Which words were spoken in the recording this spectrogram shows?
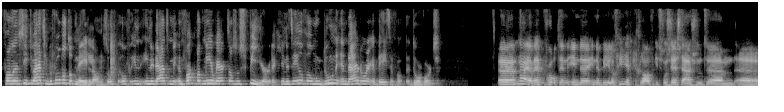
van een situatie, bijvoorbeeld op Nederlands. Of, of in, inderdaad een vak wat meer werkt als een spier. Dat je het heel veel moet doen en daardoor er beter door wordt. Uh, nou ja, we hebben bijvoorbeeld in, in, de, in de biologie heb je geloof ik iets van 6000 uh,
